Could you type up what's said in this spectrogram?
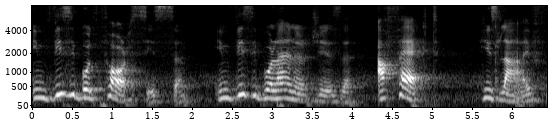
invisible forces, invisible energies, affect his life,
